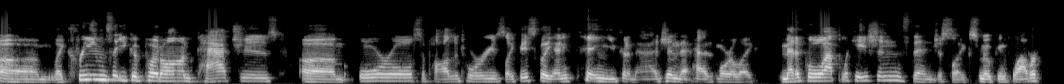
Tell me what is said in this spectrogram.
um, like creams that you could put on, patches, um, oral suppositories, like basically anything you can imagine that has more like medical applications than just like smoking flower.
